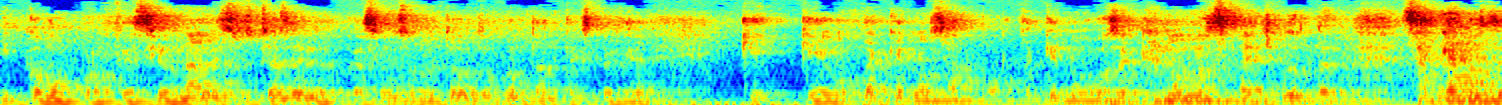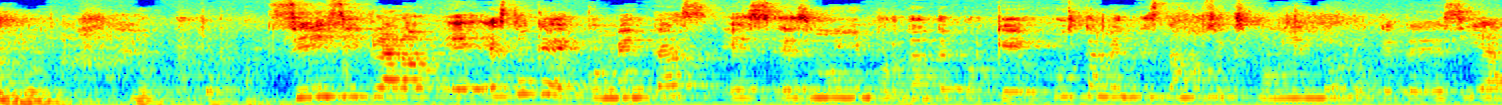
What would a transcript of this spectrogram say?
y como profesionales, ustedes de la educación, sobre todo tú con tanta experiencia, ¿qué, qué onda? ¿Qué nos aporta? ¿Qué no, o sea, ¿qué no nos ayuda? Sácanos del hoyo. ¿no? Sí, sí, claro. Eh, esto que comentas es, es, muy importante porque justamente estamos exponiendo lo que te decía.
